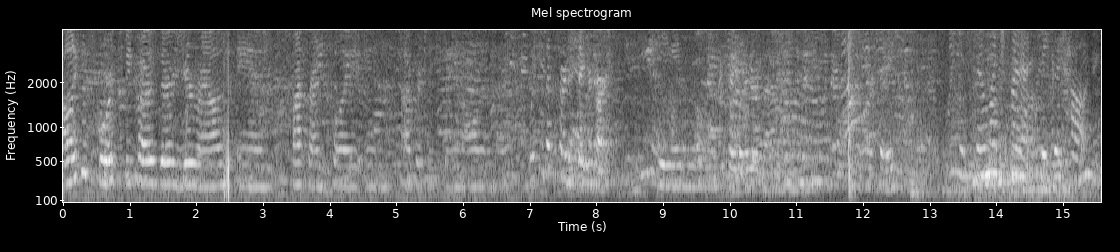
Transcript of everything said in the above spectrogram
I like the sports because they're year round and my friends play and I participate in all of them. What's the best part of Sacred Heart? Being able to learn about arcade. We had so much fun at Sacred Heart.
